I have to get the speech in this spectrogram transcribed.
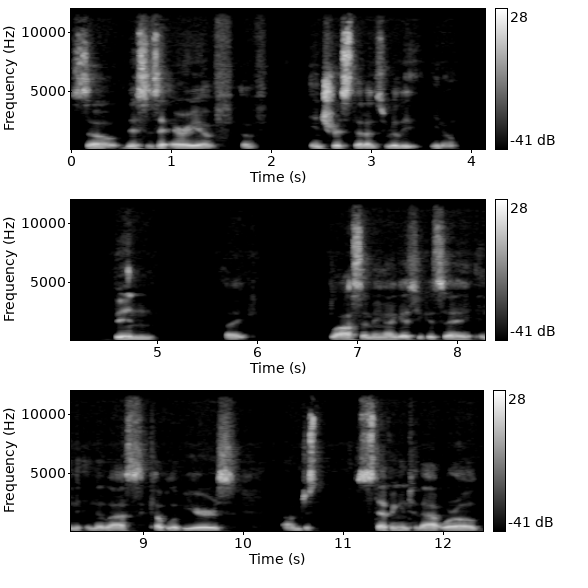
So this is an area of of interest that has really you know been like blossoming, I guess you could say, in, in the last couple of years. Um, just stepping into that world,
